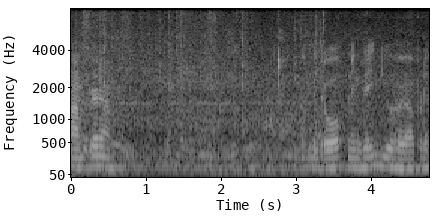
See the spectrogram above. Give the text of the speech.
આમ કર્યા. મિત્રો ઓપનિંગ થઈ ગયું હવે આપણે.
